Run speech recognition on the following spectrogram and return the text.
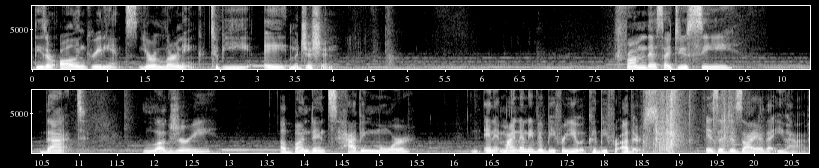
These are all ingredients. You're learning to be a magician. from this, I do see that luxury, abundance, having more, and it might not even be for you, it could be for others, is a desire that you have.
